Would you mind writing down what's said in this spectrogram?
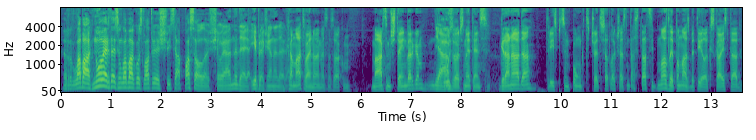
Labāk novērtēsim labākos latviešus visā pasaulē šajā nedēļā, iepriekšējā nedēļā. Kam atvainojamies no sākuma? Mārcis Steinbergam. Jā. Uzvaras metiens Granādā. 13,4 atlikušās. Nu, Tas, tas ir mazliet pamazs, bet ieliek skaisti tādu.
